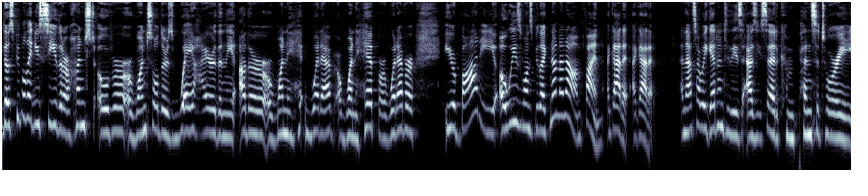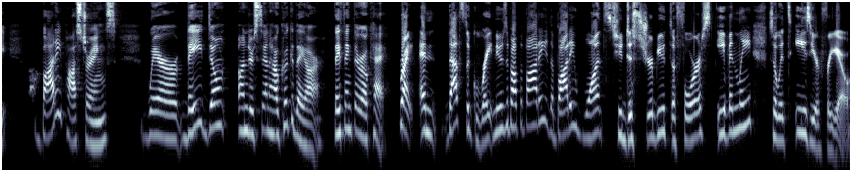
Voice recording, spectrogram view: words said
those people that you see that are hunched over or one shoulder is way higher than the other or one hip, whatever, or one hip or whatever, your body always wants to be like, no, no, no, I'm fine. I got it. I got it. And that's how we get into these, as you said, compensatory body posturings where they don't understand how crooked they are. They think they're okay. Right. And that's the great news about the body. The body wants to distribute the force evenly so it's easier for you.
